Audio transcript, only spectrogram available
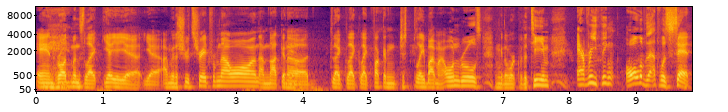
And rodman's like yeah yeah yeah yeah. I'm gonna shoot straight from now on. I'm not gonna like like like fucking just play by my own rules. I'm gonna work with the team. Everything all of that was said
